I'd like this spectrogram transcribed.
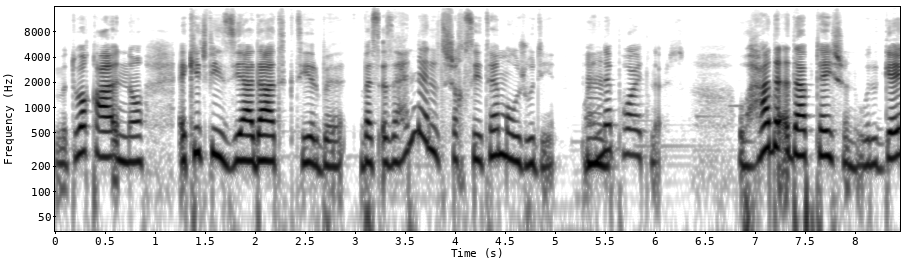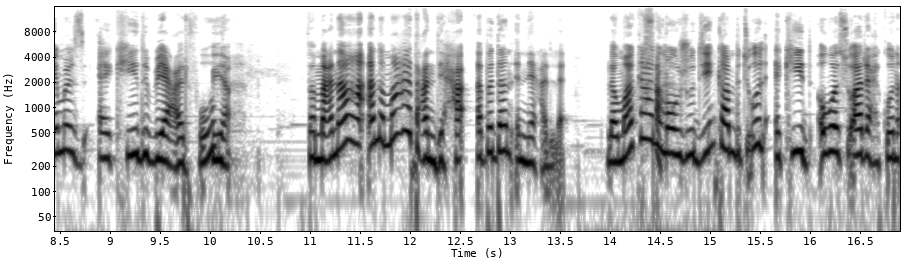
متوقعة إنه أكيد في زيادات كتير ب... بس إذا هن الشخصيتين موجودين وهن. partners وهذا adaptation وال gamers أكيد بيعرفوا yeah. فمعناها أنا ما عاد عندي حق ابدا إني أعلق لو ما كانوا صح. موجودين كان بتقول أكيد أول سؤال رح يكون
